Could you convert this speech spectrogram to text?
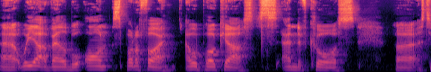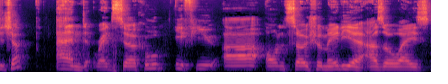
uh, we are available on Spotify, Apple Podcasts, and of course, uh, Stitcher and Red Circle. If you are on social media, as always,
